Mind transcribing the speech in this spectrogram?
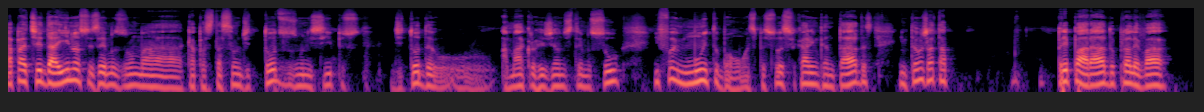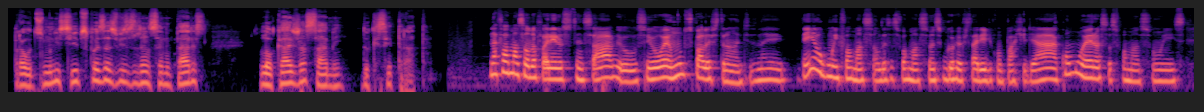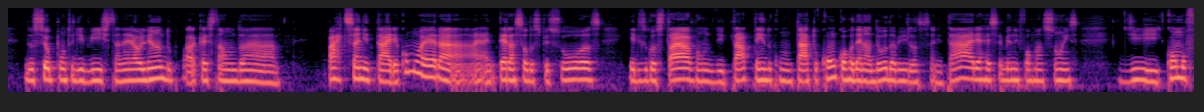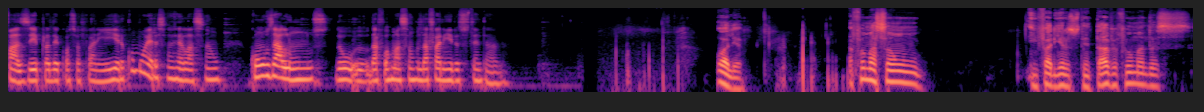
A partir daí, nós fizemos uma capacitação de todos os municípios, de toda o, a macro-região do Extremo Sul, e foi muito bom. As pessoas ficaram encantadas, então já está preparado para levar para outros municípios, pois as vigilâncias sanitárias locais já sabem do que se trata. Na formação da farinha sustentável, o senhor é um dos palestrantes, né? Tem alguma informação dessas formações que gostaria de compartilhar? Como eram essas formações? Do seu ponto de vista, né? Olhando a questão da parte sanitária, como era a interação das pessoas? Eles gostavam de estar tá tendo contato com o coordenador da vigilância sanitária, recebendo informações de como fazer para adequar sua farinheira? Como era essa relação com os alunos do, da formação da farinheira sustentável? Olha, a formação em farinheira sustentável foi uma das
